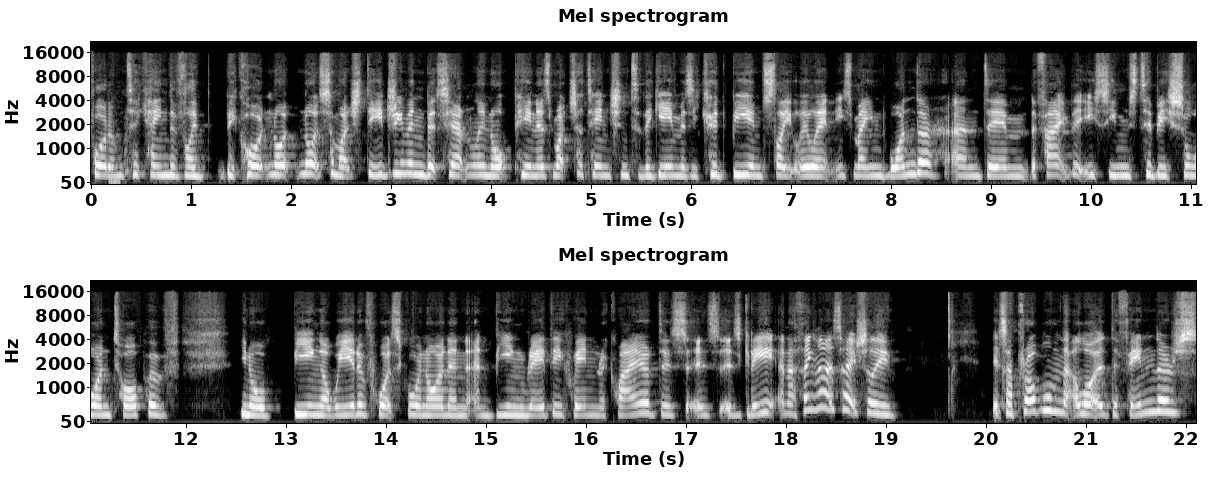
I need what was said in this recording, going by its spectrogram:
for him to kind of like be caught not not so much daydreaming, but certainly not paying as much attention to the game as he could be, and slightly letting his mind wander. And um, the fact that he seems to be so on top of, you know, being aware of what's going on and, and being ready when required is, is is great. And I think that's actually it's a problem that a lot of defenders,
